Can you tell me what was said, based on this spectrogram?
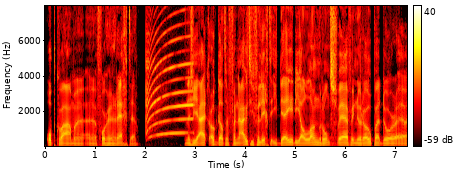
opkwamen voor hun rechten. En dan zie je eigenlijk ook dat er vanuit die verlichte ideeën die al lang rondzwerven in Europa door uh,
